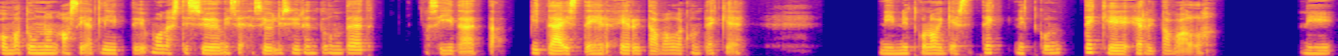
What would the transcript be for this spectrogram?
oma tunnon asiat liittyy monesti syömiseen, syyllisyyden tunteet siitä, että pitäisi tehdä eri tavalla kuin tekee. Niin nyt kun oikeasti te, nyt kun tekee eri tavalla, niin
